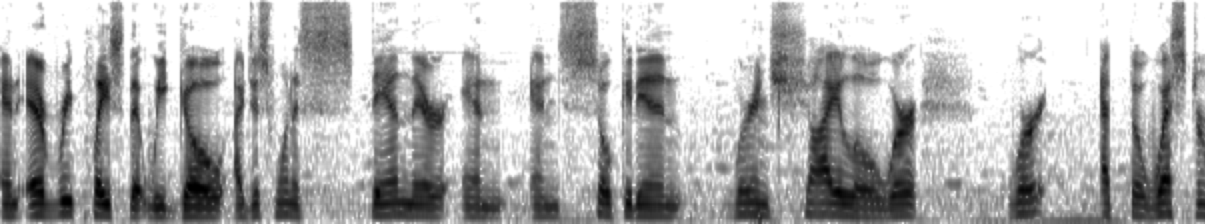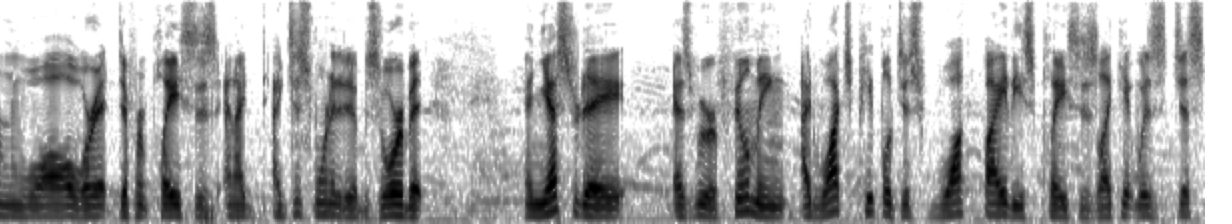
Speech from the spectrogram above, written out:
and every place that we go, I just want to stand there and and soak it in. We're in Shiloh. We're we're at the Western Wall. We're at different places, and I I just wanted to absorb it. And yesterday, as we were filming, I'd watch people just walk by these places like it was just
